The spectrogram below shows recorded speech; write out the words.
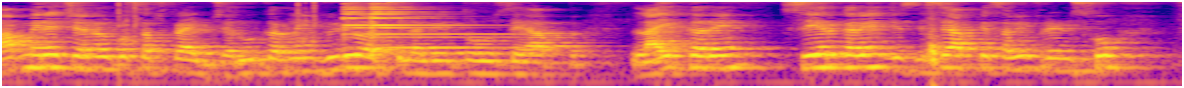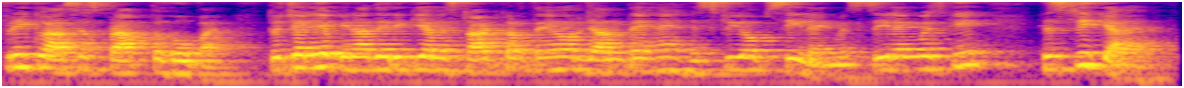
आप मेरे चैनल को सब्सक्राइब ज़रूर कर लें। वीडियो अच्छी लगे तो उसे आप लाइक करें शेयर करें, जिससे आपके सभी फ्रेंड्स को फ्री क्लासेस प्राप्त हो पाए। तो चलिए, बिना देरी के हम स्टार्ट करते हैं और जानते हैं history of C language C language की हिस्ट्री क्या है?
